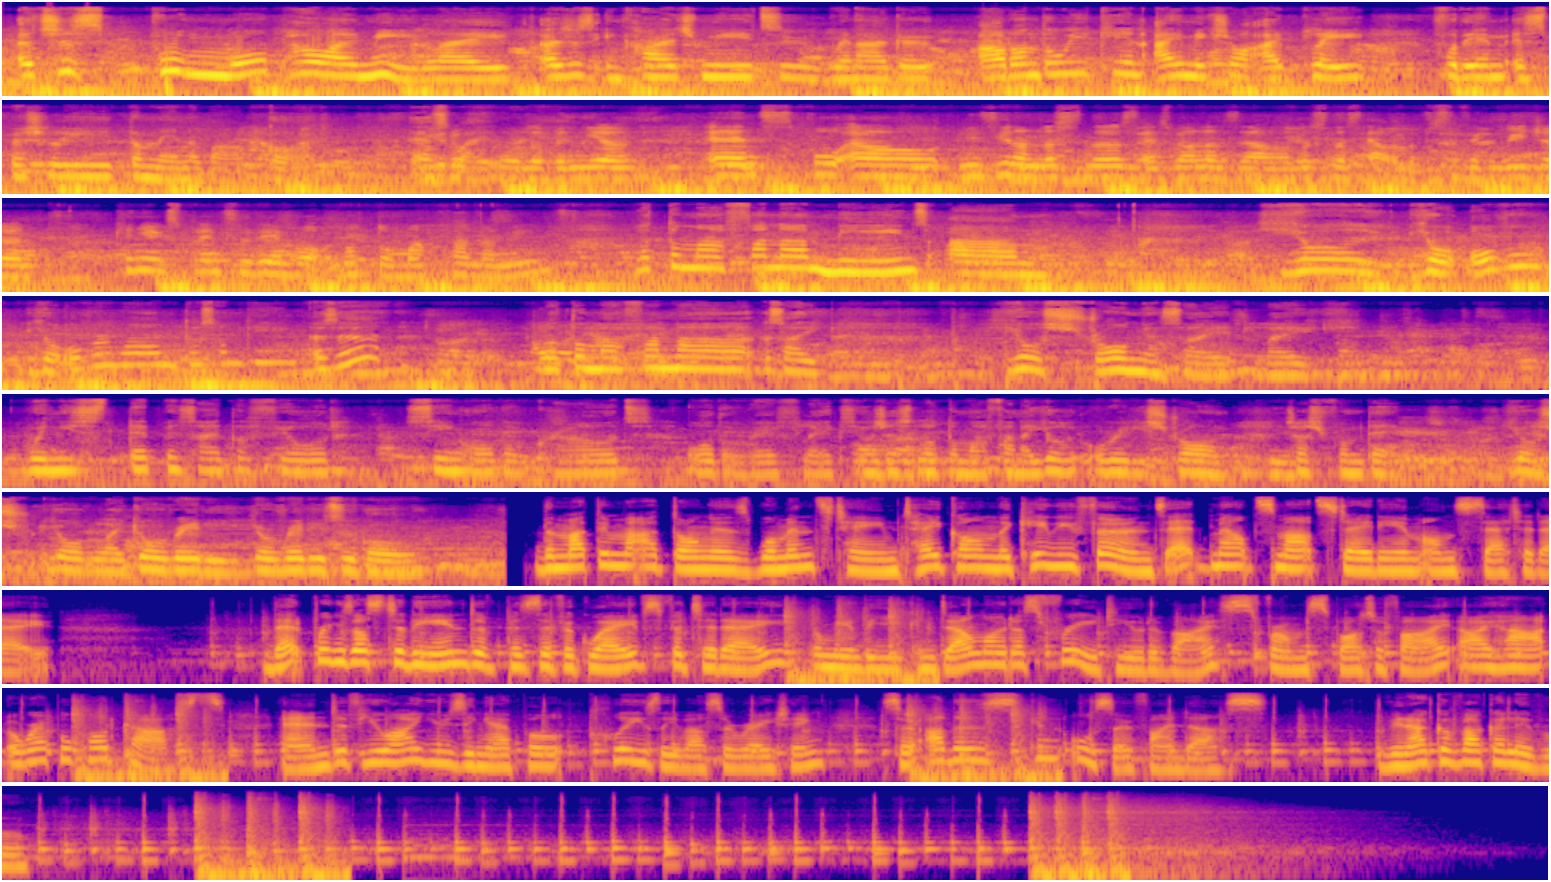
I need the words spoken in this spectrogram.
it just put more power in me. Like it just encouraged me to when I go out on the weekend, I make sure I play for them, especially the men about God. That's why. Beautiful, Lavinia. And for our New Zealand listeners, as well as our listeners out in the Pacific region, can you explain to them what Loto Mafana means? Loto mafana means um you're you're over you're overwhelmed or something, is it? Loto mafana is like you're strong inside, like when you step inside the field, seeing all the crowds, all the red flags, you're just loto mafana. You're already strong just from that. You're you're like you're ready. You're ready to go. The Mate Ma'atonga's women's team take on the Kiwi Ferns at Mount Smart Stadium on Saturday. That brings us to the end of Pacific Waves for today. Remember, you can download us free to your device from Spotify, iHeart, or Apple Podcasts. And if you are using Apple, please leave us a rating so others can also find us. Vinaka Vakalevu.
